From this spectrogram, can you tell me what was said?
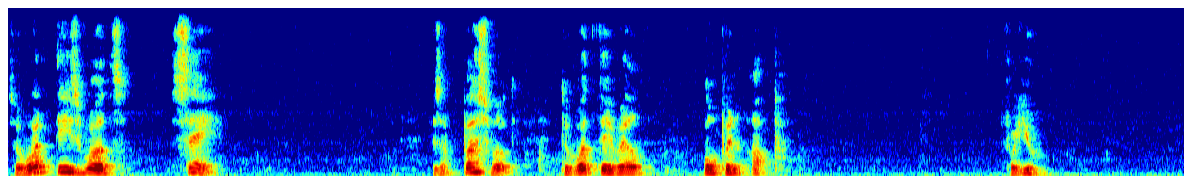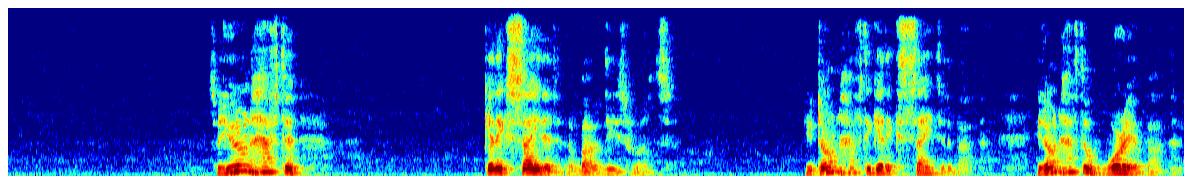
So, what these words say is a password to what they will open up for you. So, you don't have to get excited about these words. You don't have to get excited about them. You don't have to worry about them.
